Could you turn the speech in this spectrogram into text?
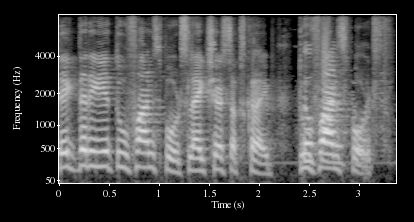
देखते रहिए Toofan sports like share subscribe Toofan sports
